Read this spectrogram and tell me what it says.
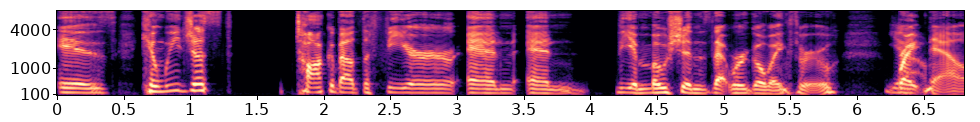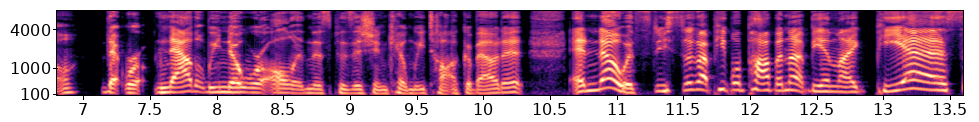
is can we just talk about the fear and, and, the emotions that we're going through Yeah. right now that we're now that we know we're all in this position can we talk about it? And no it's you still got people popping up being like ps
